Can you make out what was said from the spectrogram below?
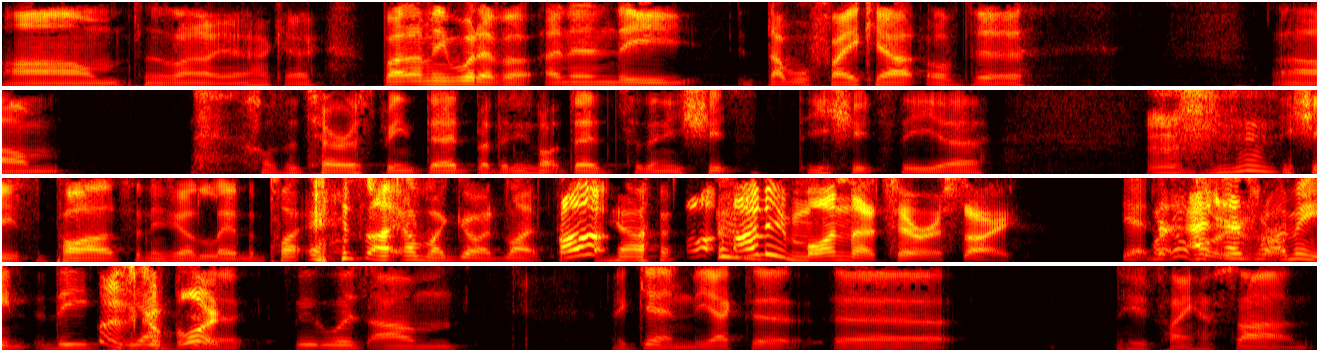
Um, so I was like, oh yeah, okay, but I mean, whatever. And then the double fake out of the um of the terrorist being dead, but then he's not dead. So then he shoots he shoots the uh, Mhm. he shoots the pilots, and he's got to land the plane. it's like, oh my god, like Uh. I, I didn't mind that terrorist, eh? Yeah, Like, I that's what I mean. The, He was a the good actor, bloke. it was um, again the actor uh, who's playing Hassan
